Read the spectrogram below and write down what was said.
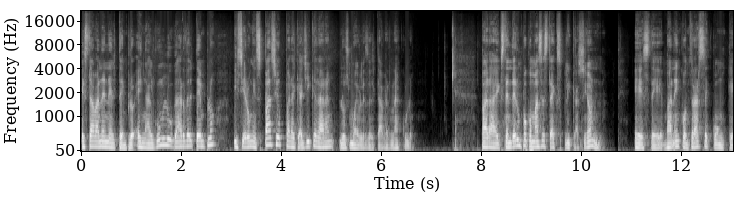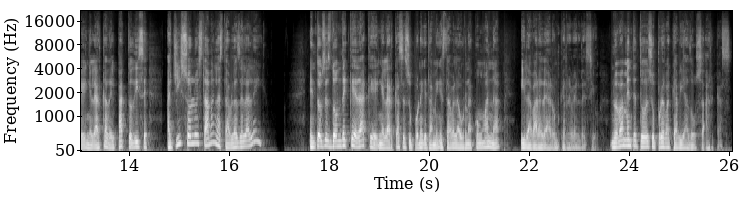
estaban en el templo. En algún lugar del templo hicieron espacio para que allí quedaran los muebles del tabernáculo. Para extender un poco más esta explicación, este, van a encontrarse con que en el arca del pacto dice, allí solo estaban las tablas de la ley. Entonces, ¿dónde queda que en el arca se supone que también estaba la urna con maná y la vara de Aarón que reverdeció? Nuevamente todo eso prueba que había dos arcas.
